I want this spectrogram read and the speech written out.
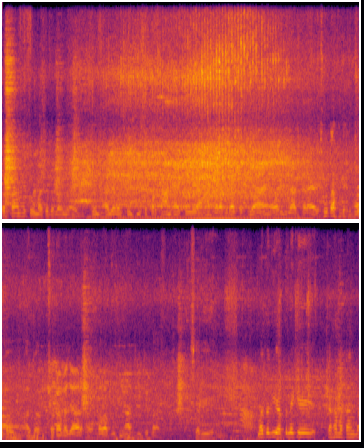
परेशान है तो माँ के दरबार में आए कोई भाई अगर कोई चीज़ से परेशान है तो यहाँ बड़ा बाज़ार सब्ज़ी आए और इलाज कराए। छोटा हो गया छोटा हो हाँ। अच्छा, छोटा बाज़ार बाबा भूतनाथ जी के पास। चलिए। मतलब ये अपने के कहाँ मकान बा?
